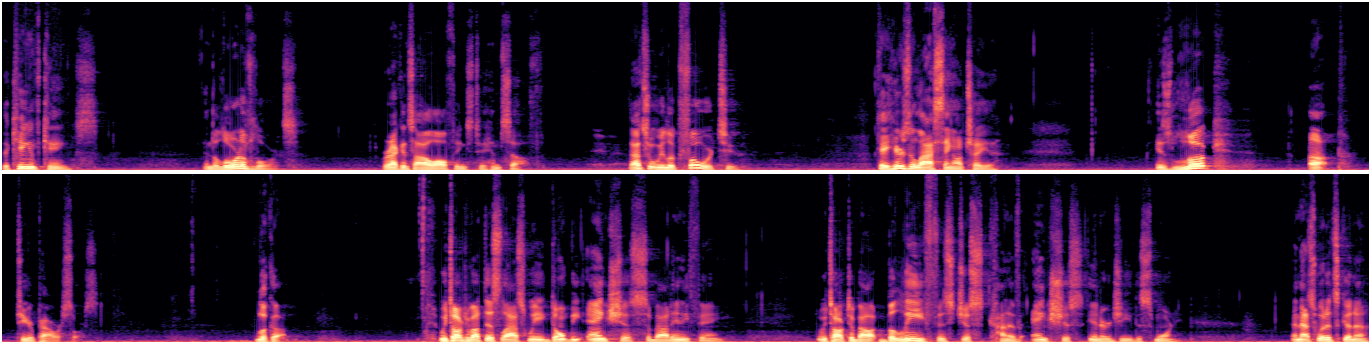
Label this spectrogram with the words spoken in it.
the King of Kings and the Lord of Lords reconcile all things to himself. Amen. That's what we look forward to. Okay, here's the last thing I'll tell you is look up to your power source. Look up. We talked about this last week. Don't be anxious about anything. We talked about belief is just kind of anxious energy this morning. And that's what it's going to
